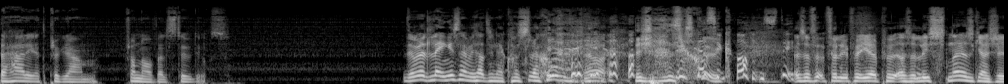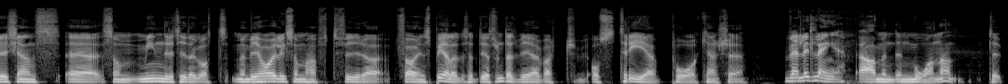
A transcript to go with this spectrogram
Det här är ett program från Novel Studios. Det var rätt länge sedan vi satt i den här konstellationen. Ja, det känns Det känns sjukt. konstigt. Alltså för, för, för er alltså, lyssnare så kanske det känns eh, som mindre tid har gått, men vi har ju liksom haft fyra förinspelade så att jag tror inte att vi har varit oss tre på kanske, Väldigt länge. ja men en månad typ.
